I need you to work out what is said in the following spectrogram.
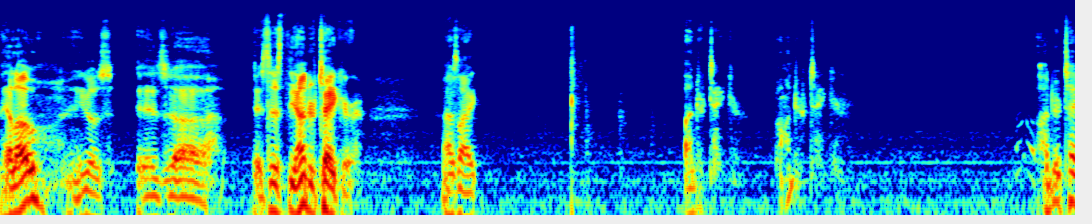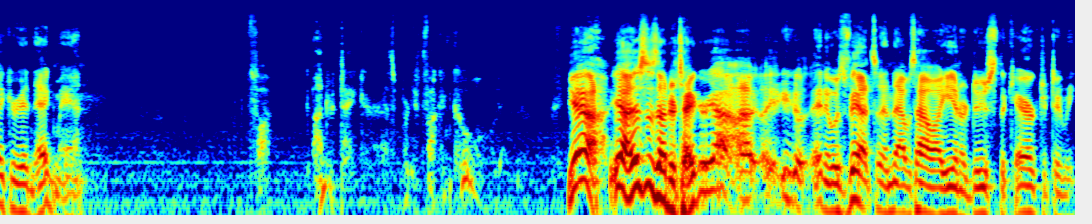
hello. He goes, "Is uh, is this the Undertaker?" I was like, Undertaker, Undertaker, Undertaker in Eggman. Fuck, Undertaker. That's pretty fucking cool. Yeah, yeah, this is Undertaker. Yeah, and it was Vince, and that was how he introduced the character to me.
